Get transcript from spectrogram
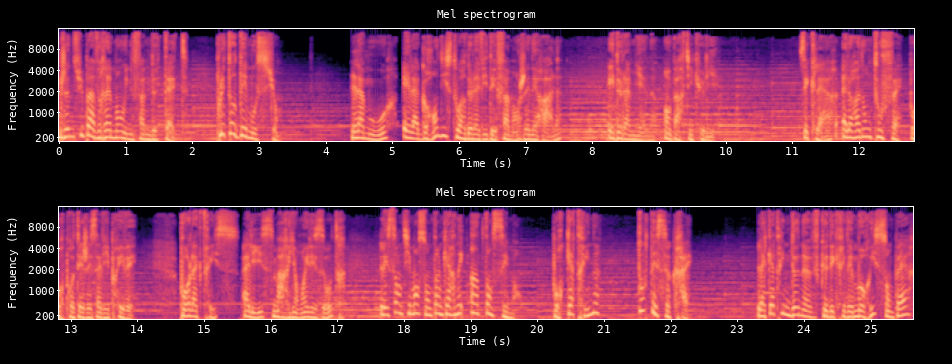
Je ne suis pas vraiment une femme de tête, plutôt d'émotion. L'amour est la grande histoire de la vie des femmes en général et de la mienne en particulier. C'est clair, elle aura donc tout fait pour protéger sa vie privée. Pour l'actrice, Alice, Marion et les autres, les sentiments sont incarnés intensément. Pour Catherine, tout est secret. La Catherine Deneuve que décrivait Maurice, son père,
